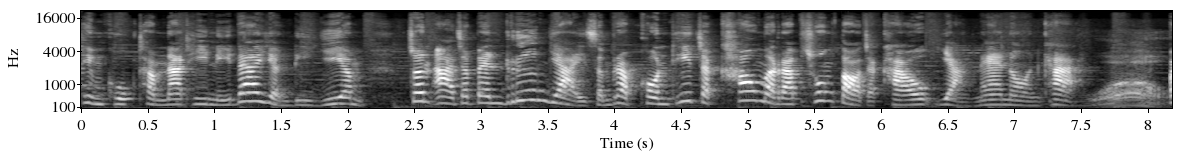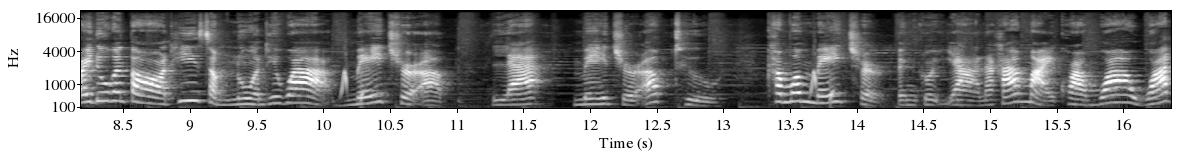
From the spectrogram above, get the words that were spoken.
ทีมคุกทำหน้าที่นี้ได้อย่างดีเยี่ยม จนอาจจะเป็นเรื่องใหญ่สำหรับคนที่จะเข้ามารับช่วงต่อจากเขาอย่างแน่นอนค่ะไปดูกันต่อที่สำนวนที่ว่า measure up และ measure up to คำว่า measure เป็นกริยานะคะ หมายความว่าวัด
